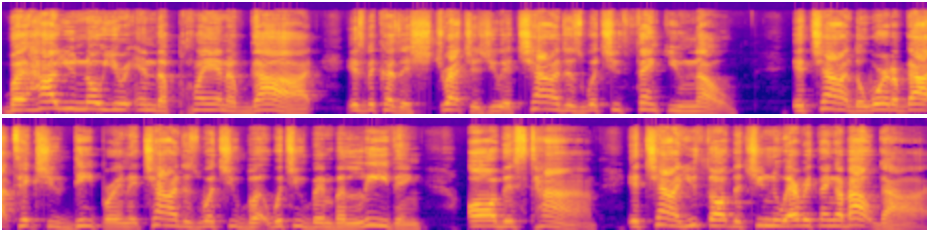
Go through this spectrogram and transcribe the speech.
But how you know you're in the plan of God is because it stretches you, it challenges what you think you know. It challenge the word of God takes you deeper and it challenges what you but what you've been believing all this time. It challenge you thought that you knew everything about God.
